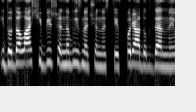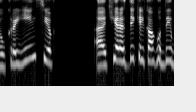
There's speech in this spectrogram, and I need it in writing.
і додала ще більше невизначеності в порядок денний українців. Е, Через декілька годин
